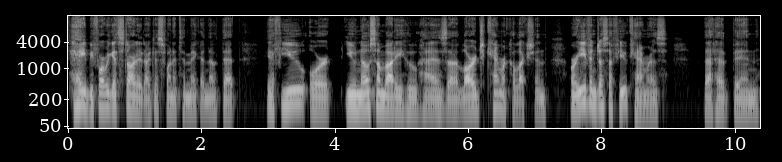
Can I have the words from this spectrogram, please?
Hey, before we get started, I just wanted to make a note that if you or you know somebody who has a large camera collection or even just a few cameras that have been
